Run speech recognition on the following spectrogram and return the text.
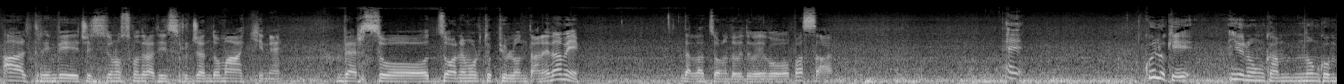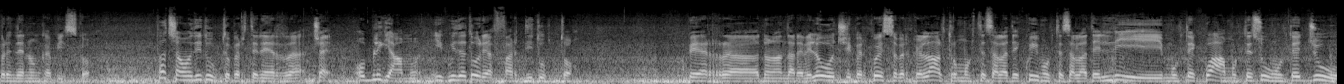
altre invece si sono scontrate distruggendo macchine verso zone molto più lontane da me, dalla zona dove dovevo passare. E quello che io non, non comprendo e non capisco, facciamo di tutto per tenere, cioè obblighiamo i guidatori a far di tutto per eh, non andare veloci, per questo, per quell'altro, multe salate qui, multe salate lì, multe qua, multe su, multe giù,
